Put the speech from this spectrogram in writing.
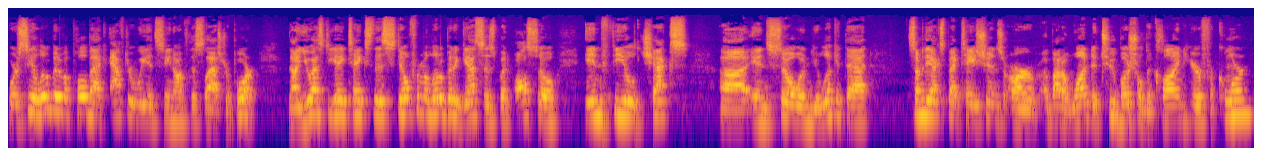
or see a little bit of a pullback after we had seen off this last report. Now, USDA takes this still from a little bit of guesses, but also in field checks. Uh, and so when you look at that, some of the expectations are about a one to two bushel decline here for corn,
